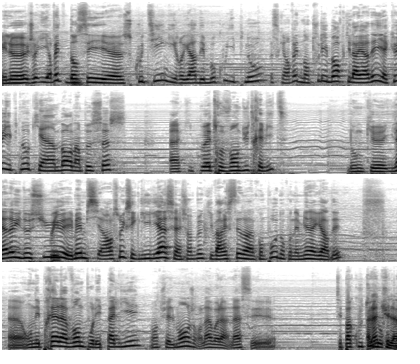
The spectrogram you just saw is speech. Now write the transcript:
Mais le, en fait, dans ses euh, scouting, il regardait beaucoup Hypno. Parce qu'en fait, dans tous les boards qu'il a regardé, il y a que Hypno qui a un board un peu sus. Euh, qui peut être vendu très vite. Donc euh, il a l'œil dessus. Et même si. Alors le truc, c'est que Lilia, c'est un champion qui va rester dans la compo. Donc on aime bien la garder. on est prêt à la vendre pour les paliers, éventuellement. Genre là, voilà. Là, c'est. C'est pas coûteux, là, tu la,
